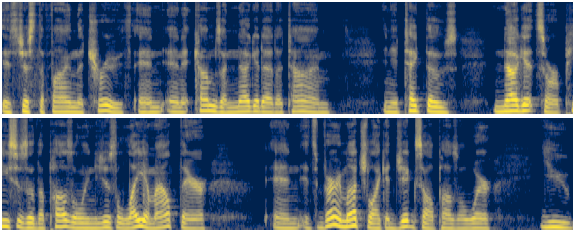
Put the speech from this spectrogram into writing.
it's just to find the truth, and and it comes a nugget at a time, and you take those nuggets or pieces of the puzzle and you just lay them out there and it's very much like a jigsaw puzzle where you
